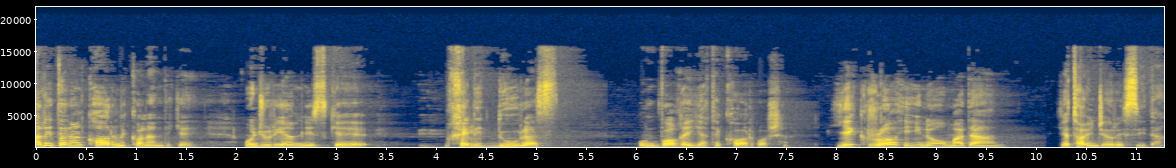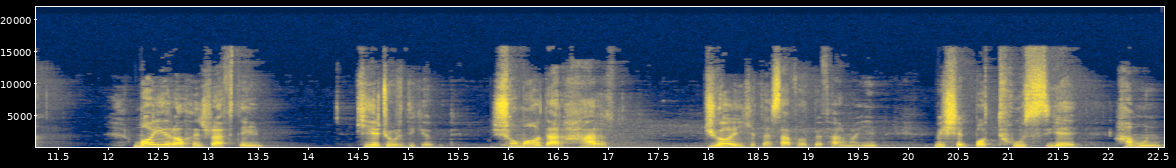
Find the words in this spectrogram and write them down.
ولی دارن کار می‌کنن دیگه. اونجوری هم نیست که خیلی دور از اون واقعیت کار باشن. یک راهی اینا اومدن که تا اینجا رسیدن. ما یه راه رفتیم که یه جور دیگه بوده شما در هر جایی که تصور بفرمایید میشه با توصیه همون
